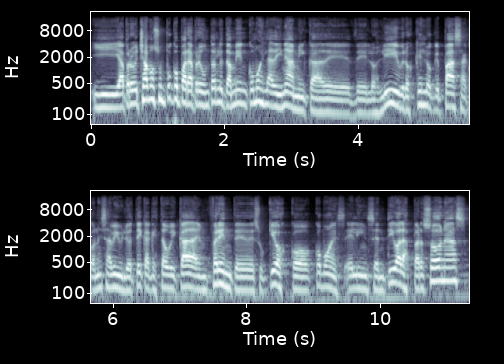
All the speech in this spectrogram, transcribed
Y aprovechamos un poco para preguntarle también cómo es la dinámica de, de los libros, qué es lo que pasa con esa biblioteca que está ubicada enfrente de su kiosco, cómo es el incentivo a las personas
